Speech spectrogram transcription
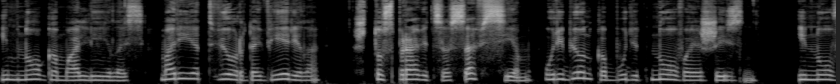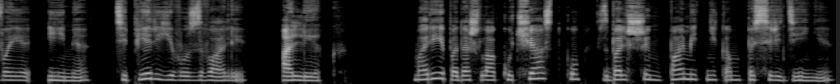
и много молилась. Мария твердо верила, что справится со всем. У ребенка будет новая жизнь и новое имя. Теперь его звали Олег. Мария подошла к участку с большим памятником посередине.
